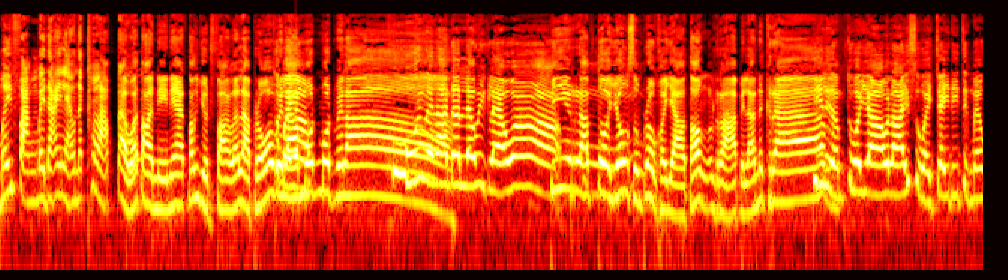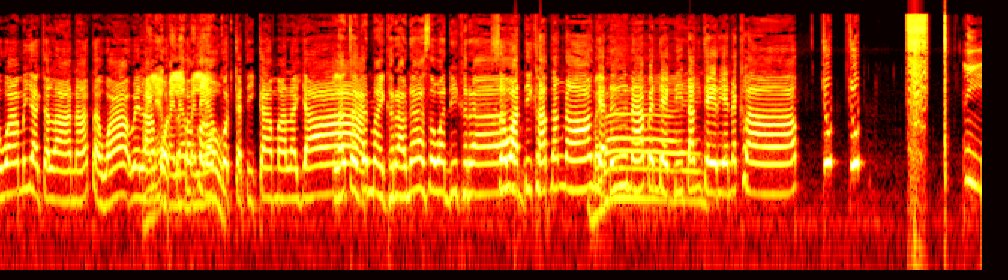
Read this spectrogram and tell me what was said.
ไม่ฟังไม่ได้แล้วนะครับ แต่ว่าตอนนี้นี้เนี่ยต้องหยุดฟังแล้วล่ะเพราะว่าเวลาหมดหมดเวลาโอ้ยเวลาเดินแล้วอีกแล้วว่าพี่รับตัวโยงสูงโปร่งขอยาวต้องลาไปแล้วนะครับพี่เหลือมตัวยาวลายสวยใจดีถึงแม้ว่าไม่อยากจะลานะ แต่ว่าเวลาหมดก็ต้องเคารพกฎกติกามารยาแล้วเจอกันใหม่คราวหน้า สวัสดีครับ สวัสดีครับน้องๆอย่าดื้อนะ เป็นเด็กดีตั้งใจเรียนนะครับ จุ๊บจุ๊บนี่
